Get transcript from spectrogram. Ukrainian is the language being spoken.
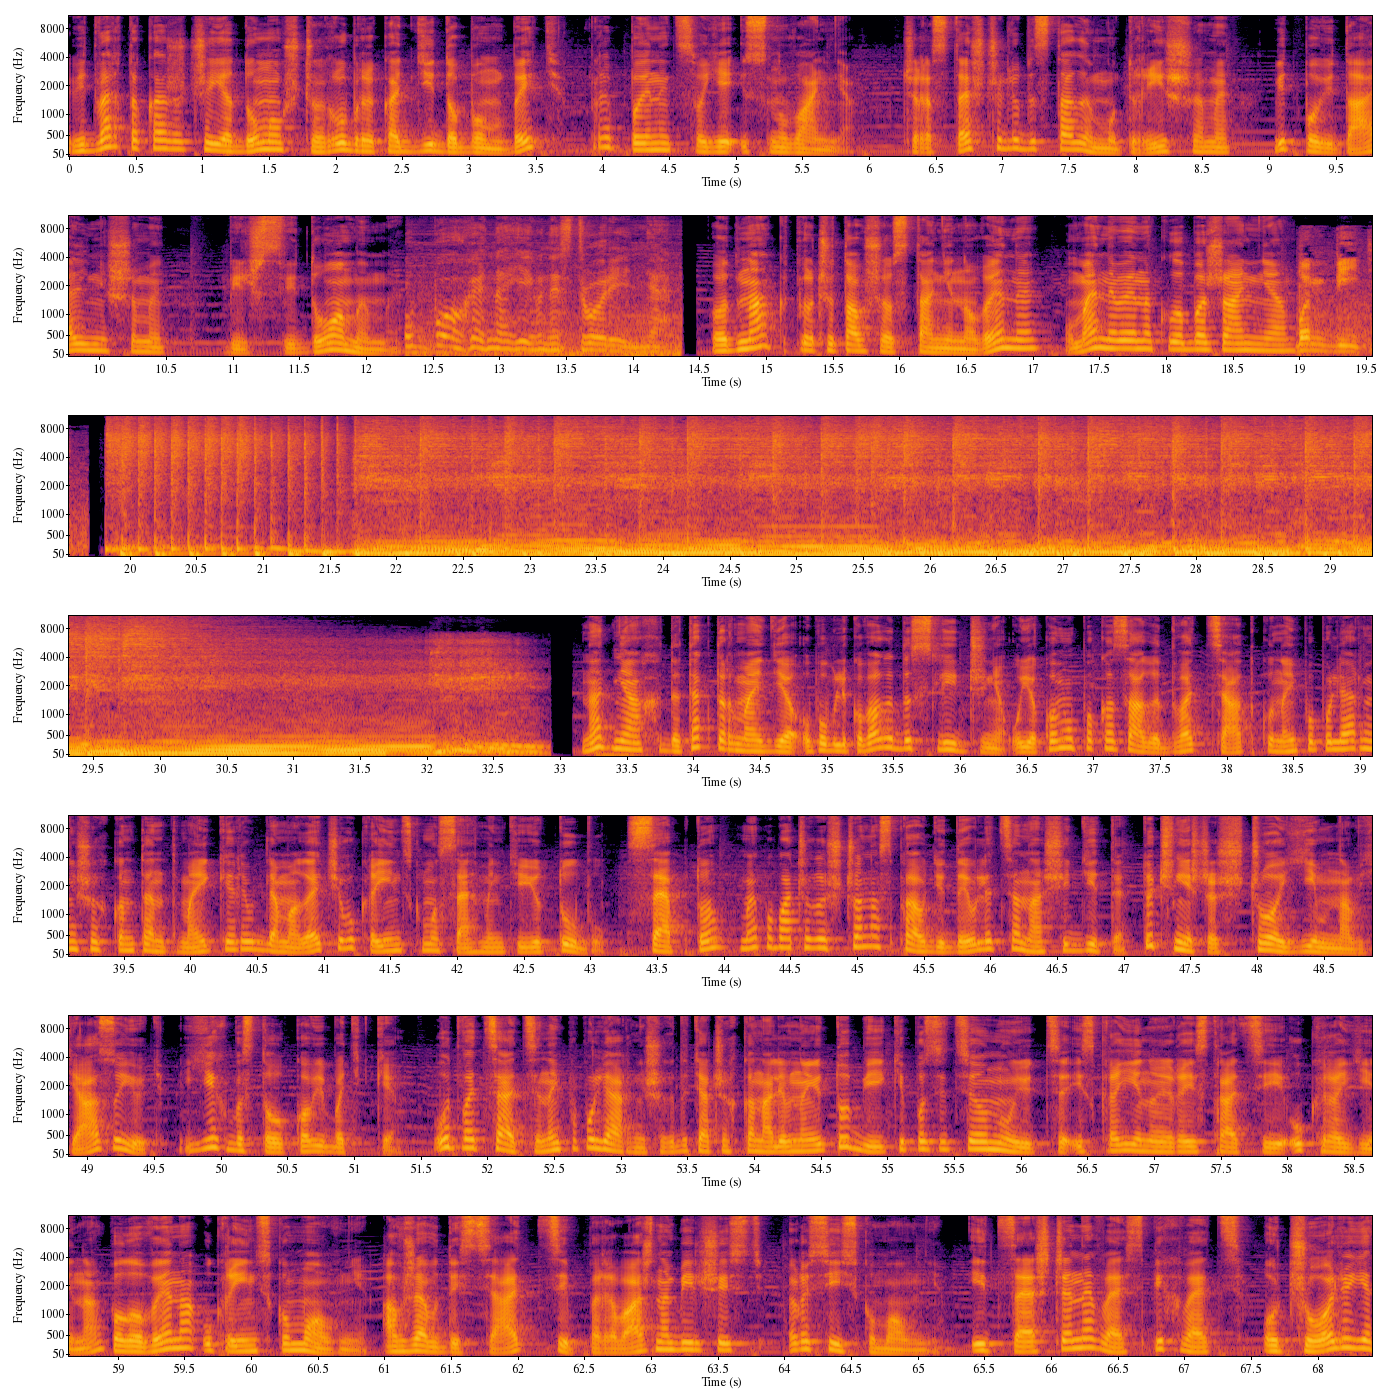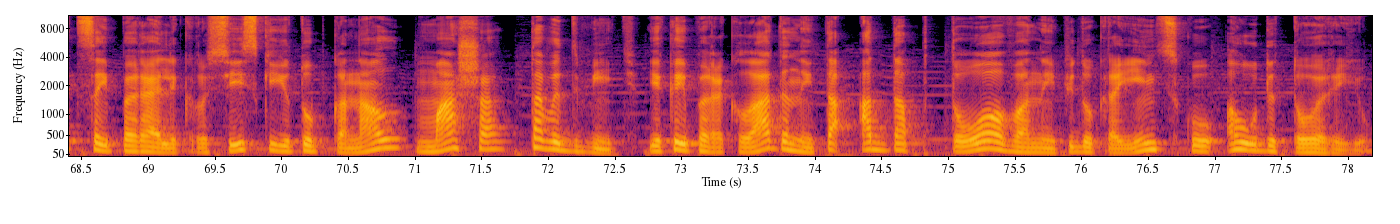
Відверто кажучи, я думав, що рубрика Дідо бомбить припинить своє існування через те, що люди стали мудрішими, відповідальнішими, більш свідомими. Убоге наївне створіння. Однак, прочитавши останні новини, у мене виникло бажання бомбить. На днях детектор медіа опублікували дослідження, у якому показали двадцятку найпопулярніших контент-мейкерів для малечі в українському сегменті Ютубу. Себто ми побачили, що насправді дивляться наші діти, точніше, що їм нав'язують їх безтолкові батьки. У двадцятці найпопулярніших дитячих каналів на Ютубі, які позиціонуються із країною реєстрації Україна, половина українськомовні, а вже в десятці переважна більшість російськомовні. І це ще не весь піхвець. Очолює цей перелік російський ютуб канал Маша та Ведмідь, який перекладений та адаптований під українську аудиторію.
